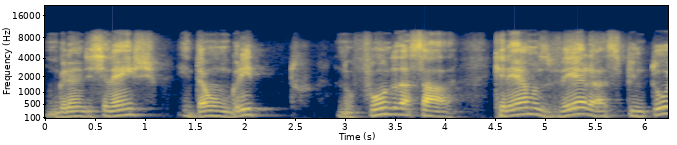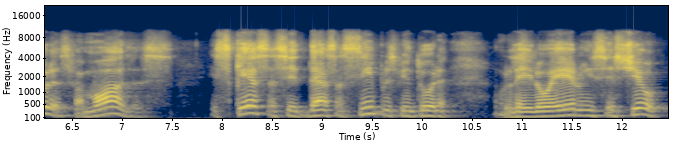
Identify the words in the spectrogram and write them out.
Um grande silêncio, então um grito no fundo da sala. Queremos ver as pinturas famosas. Esqueça-se dessa simples pintura. O leiloeiro insistiu.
